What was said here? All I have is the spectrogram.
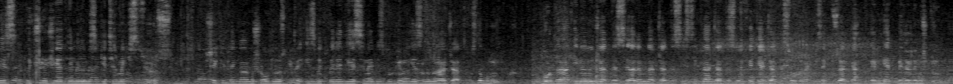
Biz üçüncüye demirimizi getirmek istiyoruz. Bu şekilde görmüş olduğunuz gibi İzmit Belediyesi'ne biz bugün yazılı müracaatımızda bulunduk. Burada İnönü Caddesi, Alemdar Caddesi, İstiklal Caddesi ve Fethiye Caddesi olarak bize güzergah emniyet belirlemiş durumda.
